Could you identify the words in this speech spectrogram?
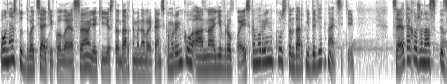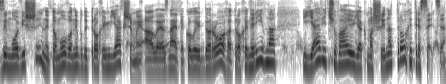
У нас тут 20-ті колеса, які є стандартними на американському ринку, а на європейському ринку стандартні 19-ті. Це також у нас зимові шини, тому вони будуть трохи м'якшими. Але знаєте, коли дорога трохи нерівна, я відчуваю, як машина трохи трясеться.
